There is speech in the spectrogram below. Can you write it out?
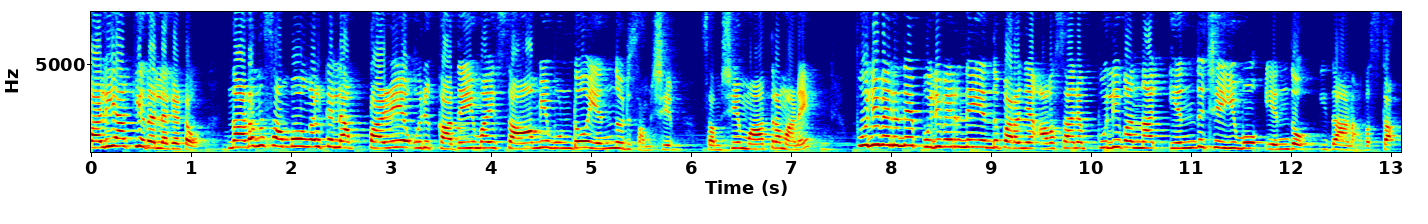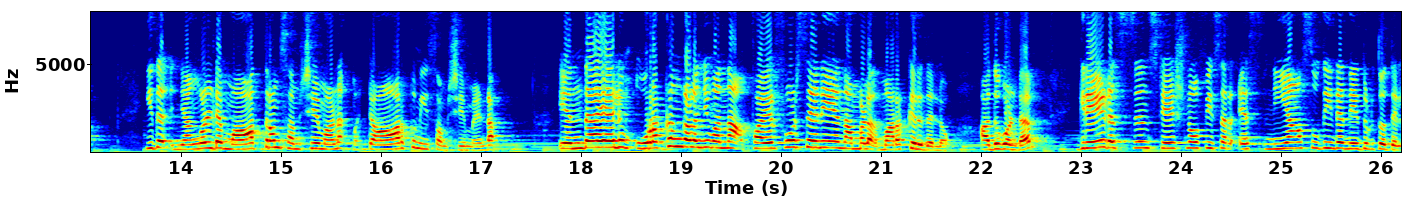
കളിയാക്കിയതല്ല കേട്ടോ. നടന്ന സംഭവങ്ങൾക്കെല്ലാം പഴയ ഒരു കഥയുമായി സാമ്യമുണ്ടോ എന്നൊരു സംശയം. സംശയം മാത്രമാണ്. പുലി വരുന്നേ പുലി വരുന്നേ എന്ന് പറഞ്ഞ് അവസാനം പുലി വന്നാൽ എന്ത് ചെയ്യുമോ എന്തോ ഇതാണ് അവസ്ഥ. ഇത് ഞങ്ങളുടെ മാത്രം സംശയമാണ്. മറ്റാർക്കും ഈ സംശയം വേണ്ട. എന്തായാലും ഉറക്കം കളഞ്ഞു വന്ന ഫയർഫോഴ്സ് സേനയെ നമ്മൾ മറക്കരുതല്ലോ. അതുകൊണ്ട് grade assistant station officer S നിയാസുദ്ദീന്റെ നേതൃത്വത്തിൽ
